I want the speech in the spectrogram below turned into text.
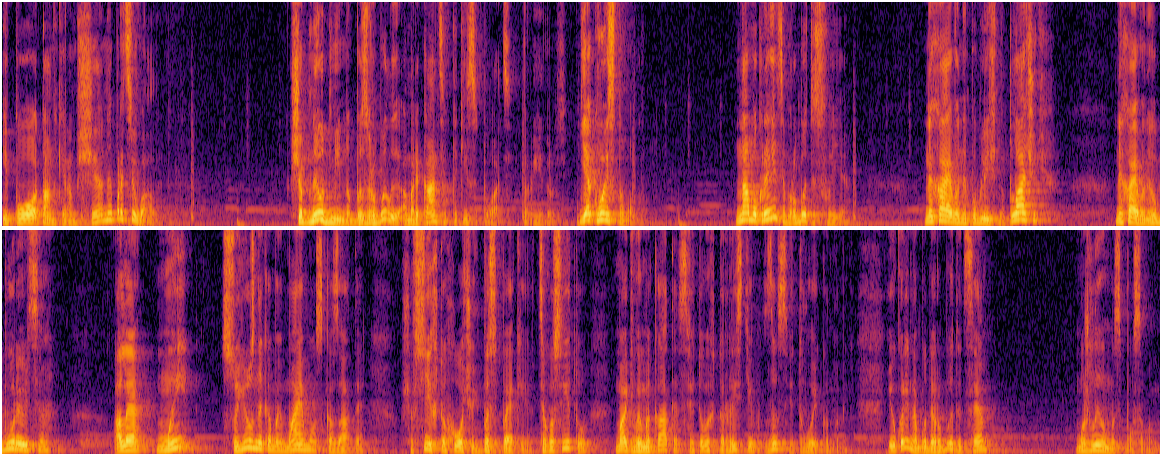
і по танкерам ще не працювали. Щоб неодмінно би зробили американці в такій ситуації, дорогі друзі. Як висновок, нам, українцям, робити своє. Нехай вони публічно плачуть, нехай вони обурюються. Але ми з союзниками маємо сказати, що всі, хто хочуть безпеки цього світу, мають вимикати світових терористів з світової економіки. І Україна буде робити це можливими способами,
